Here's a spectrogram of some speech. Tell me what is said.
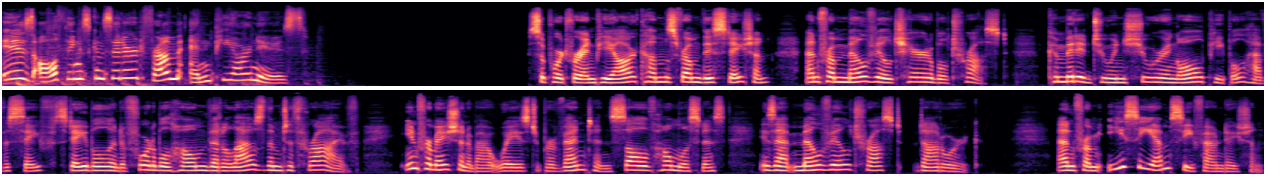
Is All Things Considered from NPR News. Support for NPR comes from this station and from Melville Charitable Trust, committed to ensuring all people have a safe, stable, and affordable home that allows them to thrive. Information about ways to prevent and solve homelessness is at melvilletrust.org. And from ECMC Foundation,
